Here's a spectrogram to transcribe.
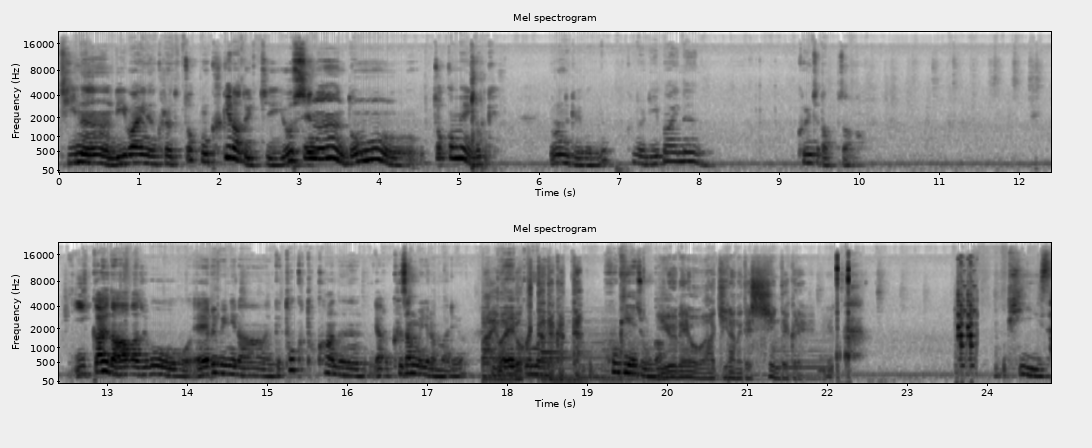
D는, 리바이는 그래도 조금 크기라도 있지. 요 C는 너무 조금은 이렇게 이런 느낌이거든요. 근데 리바이는 그림자 나쁘지 않아. 이까지 나와가지고 에르빈이랑 이렇게 토크토크하는 약간 그 장면이란 말이에요. 내 꿈을 포기해준가? 비사.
